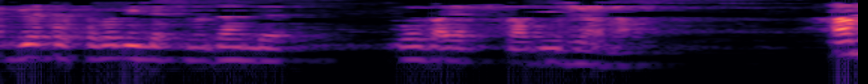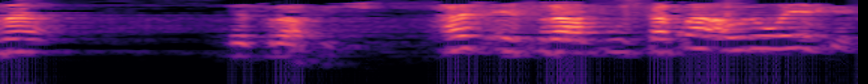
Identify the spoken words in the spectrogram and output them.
بيت السبب اللي سمدان لوضع اقتصادي جامع أما إسرافيش هل إسراف وسفا أو نويك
